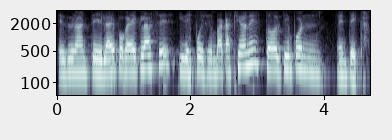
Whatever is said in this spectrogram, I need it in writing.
eh, durante la época de clases y después en vacaciones todo el tiempo en, Teca.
